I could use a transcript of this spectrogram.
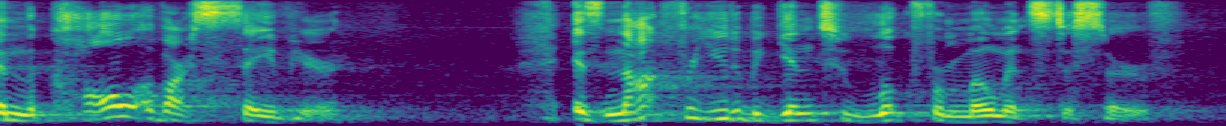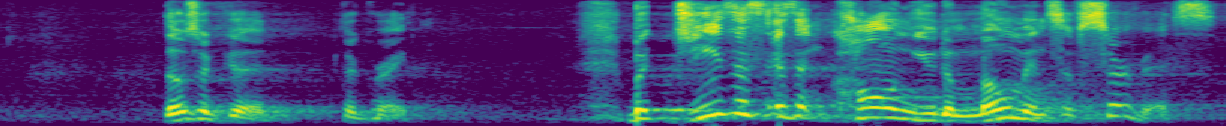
and the call of our Savior is not for you to begin to look for moments to serve. Those are good, they're great. But Jesus isn't calling you to moments of service.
